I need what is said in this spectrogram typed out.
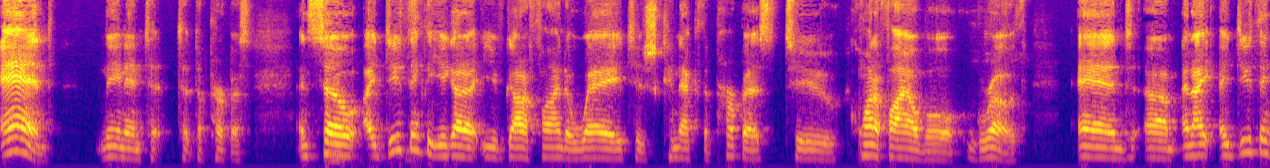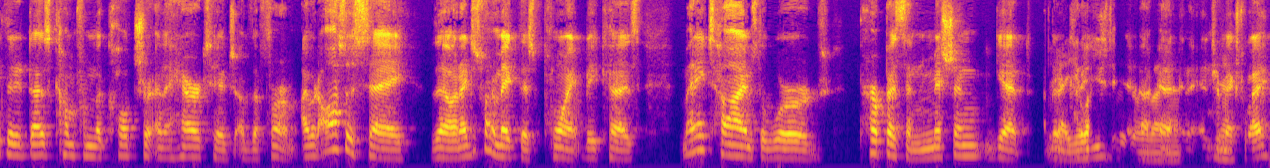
and lean into to, to purpose. And so I do think that you gotta you've got to find a way to connect the purpose to quantifiable growth. And um, and I, I do think that it does come from the culture and the heritage of the firm. I would also say though, and I just want to make this point because many times the word purpose and mission get yeah, used in, in, an intermixed yeah. way.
